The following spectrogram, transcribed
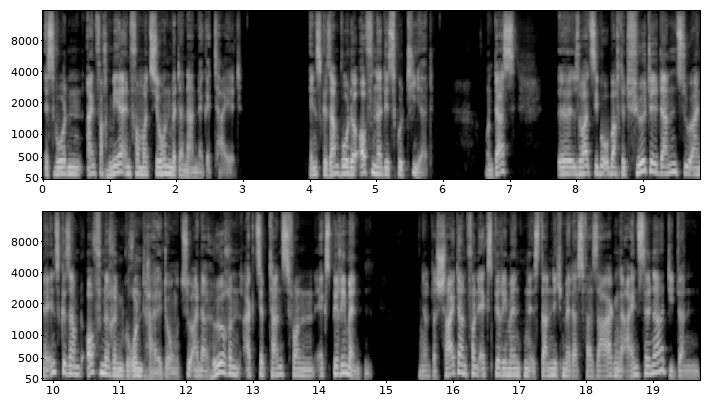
Es wurden einfach mehr Informationen miteinander geteilt. Insgesamt wurde offener diskutiert. Und das, äh, so hat sie beobachtet, führte dann zu einer insgesamt offeneren Grundhaltung, zu einer höheren Akzeptanz von Experimenten. Ja, das Scheitern von Experimenten ist dann nicht mehr das Versagen Einzelner, die dann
